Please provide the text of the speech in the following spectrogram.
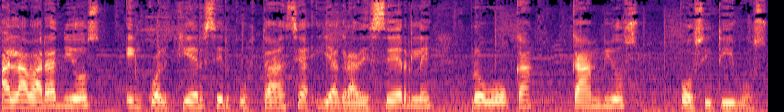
Alabar a Dios en cualquier circunstancia y agradecerle provoca cambios positivos.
